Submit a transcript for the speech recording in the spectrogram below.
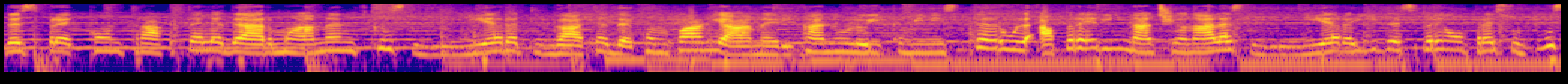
despre contractele de armament cu subliniere tigate de compania americanului cu Ministerul Apărării Naționale sublinierei despre o presupus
